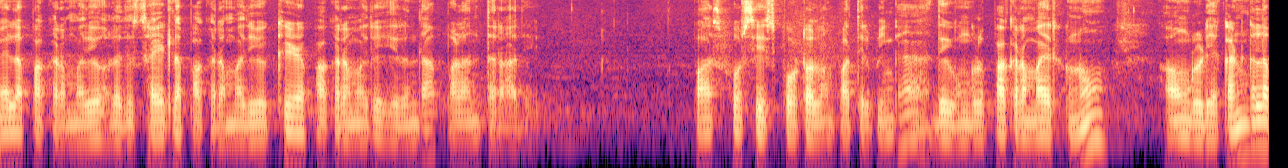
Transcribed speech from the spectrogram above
மேலே பார்க்குற மாதிரியோ அல்லது சைடில் பார்க்குற மாதிரியோ கீழே பார்க்குற மாதிரியோ இருந்தால் பலன் தராது. பாஸ்போர்ட் சைஸ் ஃபோட்டோலாம் பார்த்துருப்பீங்க. அது உங்களை பார்க்குற மாதிரி இருக்கணும். அவங்களுடைய கண்களை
